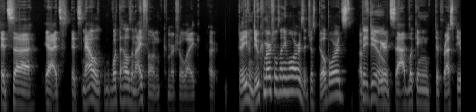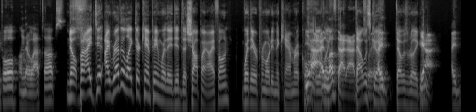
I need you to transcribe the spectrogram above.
it's uh yeah, it's it's now what the hell is an iPhone commercial like? Or, do they even do commercials anymore? Is it just billboards? Of They do. Weird, sad-looking, depressed people on their laptops. No, but I did. I rather like their campaign where they did the shot by iPhone, where they were promoting the camera quality. yeah, I like- love that ad. that was good. I, that was really good. yeah, I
